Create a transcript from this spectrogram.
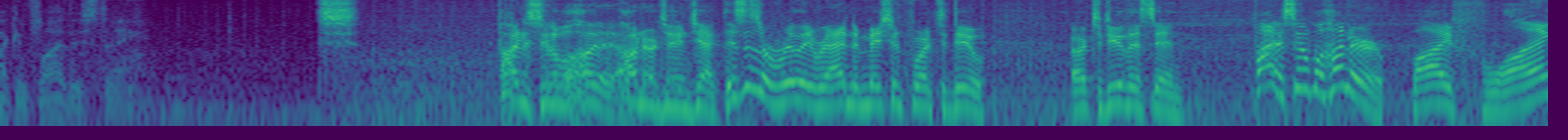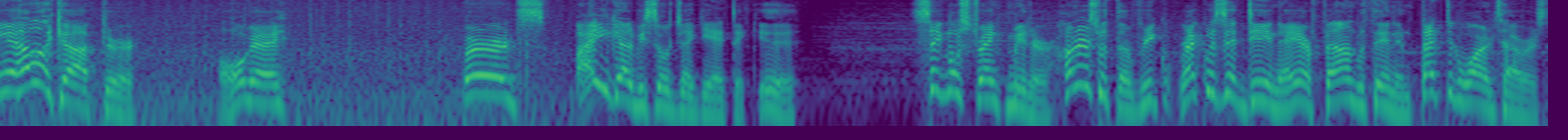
I can fly this thing. Find a suitable hunter to inject. This is a really random mission for it to do. Or to do this in. Find a suitable hunter by flying a helicopter. Okay. Birds. Why you gotta be so gigantic? Signal strength meter. Hunters with the re- requisite DNA are found within infected water towers.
